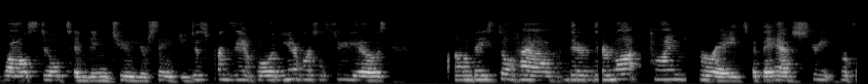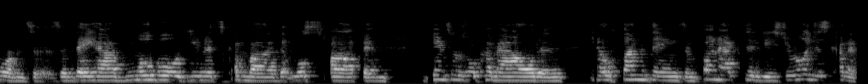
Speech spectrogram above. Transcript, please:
while still tending to your safety. Just for example, in Universal Studios, um, they still have they're they're not timed parades, but they have street performances, and they have mobile units come by that will stop and dancers will come out and you know fun things and fun activities to really just kind of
